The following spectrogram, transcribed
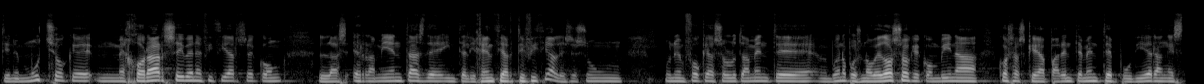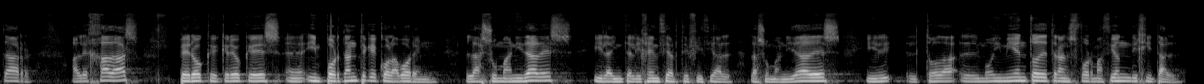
tienen mucho que mejorarse y beneficiarse con las herramientas de inteligencia artificial. Ese es un un enfoque absolutamente bueno, pues novedoso que combina cosas que aparentemente pudieran estar alejadas, pero que creo que es eh, importante que colaboren las humanidades y la inteligencia artificial, las humanidades y todo el movimiento de transformación digital.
